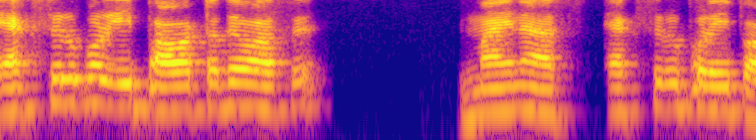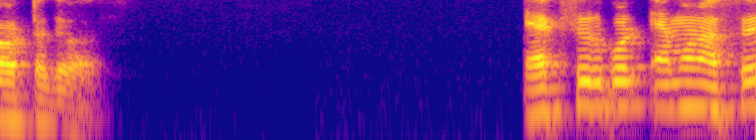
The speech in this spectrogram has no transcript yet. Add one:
এক্সের উপর এই পাওয়ারটা দেওয়া আছে মাইনাস এক্সের উপর এই পাওয়ারটা দেওয়া আছে। এক্সের উপর এমন আছে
